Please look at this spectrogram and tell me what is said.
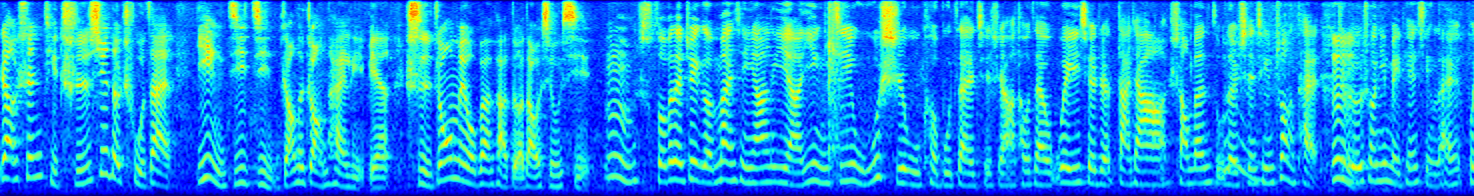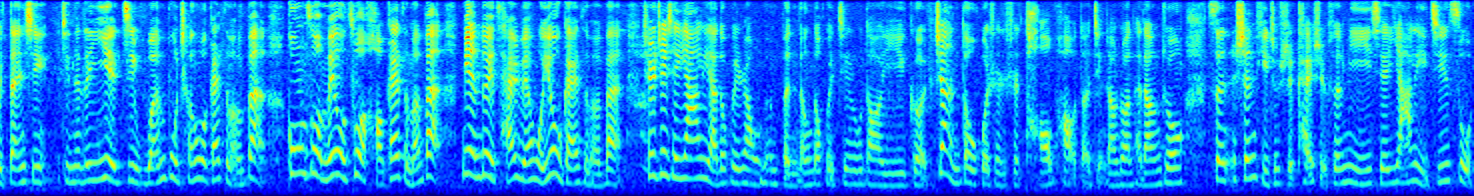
让身体持续的处在应激紧张的状态里边，始终没有办法得到休息。嗯，所谓的这个慢性压力啊，应激无时无刻不在，其实啊，都在威胁着大家啊上班族的身心状态。就比如说你每天醒来会担心今天的。业绩完不成，我该怎么办？工作没有做好，该怎么办？面对裁员，我又该怎么办？其实这些压力啊，都会让我们本能的会进入到一个战斗或者是逃跑的紧张状态当中，身身体就是开始分泌一些压力激素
